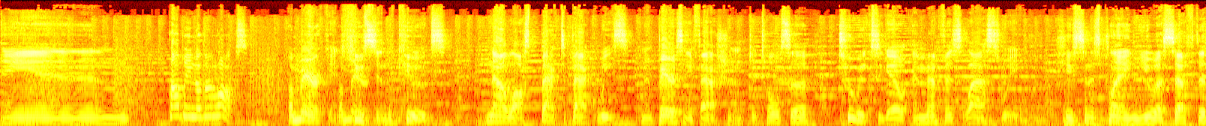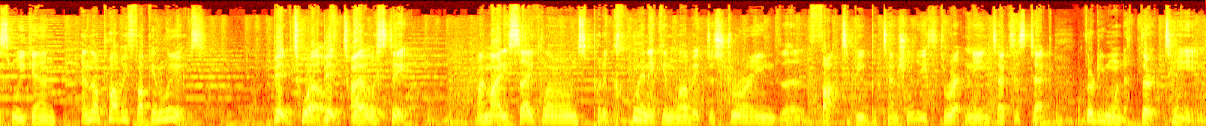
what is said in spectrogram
and probably another loss. American, American. Houston, the Cougs, now lost back to back weeks in embarrassing fashion to Tulsa two weeks ago and Memphis last week. Houston is playing USF this weekend, and they'll probably fucking lose. Big 12, Big 12. Iowa State. My mighty Cyclones put a clinic in Lubbock, destroying the thought to be potentially threatening Texas Tech 31 to 13.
